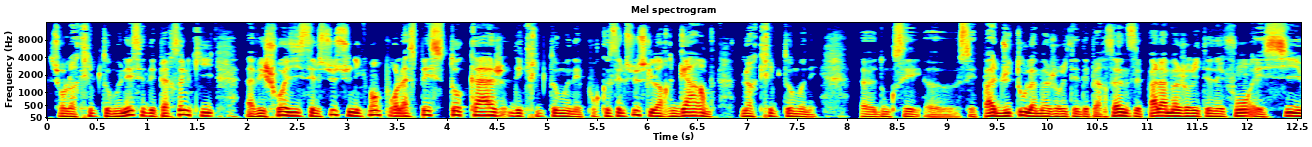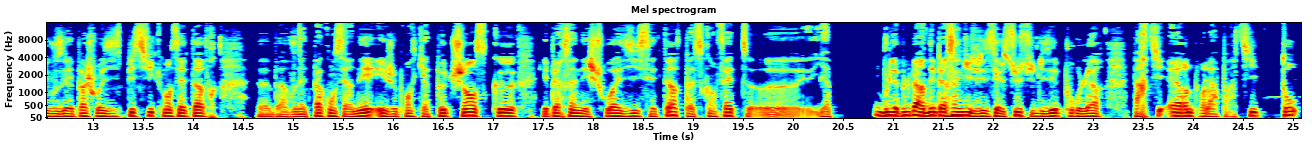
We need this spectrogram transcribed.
sur leur crypto-monnaie, c'est des personnes qui avaient choisi Celsius uniquement pour l'aspect stockage des crypto-monnaies, pour que Celsius leur garde leur crypto-monnaie. Euh, donc c'est c'est pas du tout la majorité des personnes, c'est pas la majorité des fonds et vous n'avez pas choisi spécifiquement cette offre, euh, bah, vous n'êtes pas concerné et je pense qu'il y a peu de chances que les personnes aient choisi cette offre parce qu'en fait, euh, il y a la plupart des personnes qui utilisaient Celsius utilisaient pour leur partie earn, pour leur partie taux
